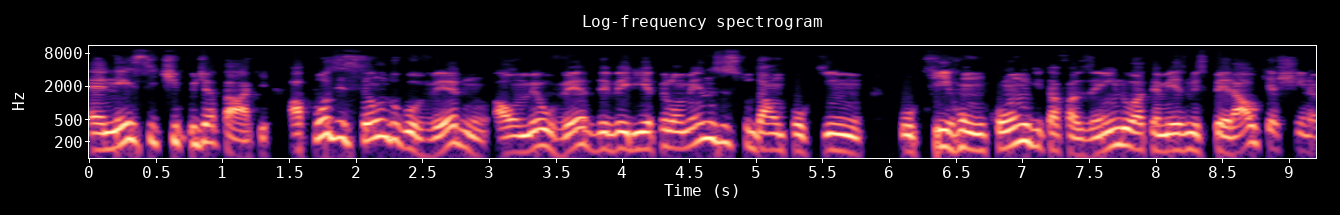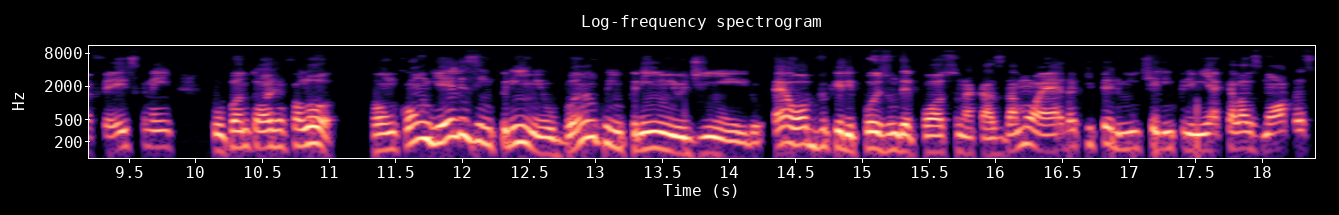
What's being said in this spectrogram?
É nesse tipo de ataque. A posição do governo, ao meu ver, deveria pelo menos estudar um pouquinho o que Hong Kong está fazendo, ou até mesmo esperar o que a China fez, que nem o Pantoja falou. Hong Kong, eles imprimem, o banco imprime o dinheiro. É óbvio que ele pôs um depósito na Casa da Moeda que permite ele imprimir aquelas notas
